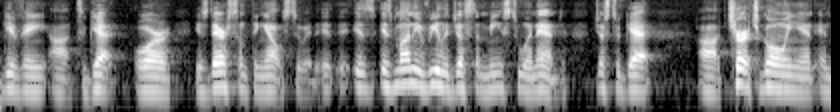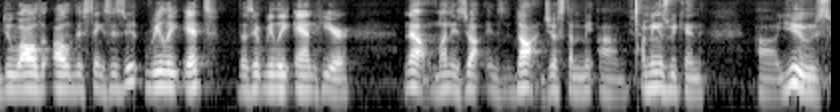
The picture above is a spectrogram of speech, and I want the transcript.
giving uh, to get? Or is there something else to it? Is, is money really just a means to an end, just to get uh, church going and, and do all, the, all of these things? Is it really it? Does it really end here? No, money is not just a, um, a means we can uh, use,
